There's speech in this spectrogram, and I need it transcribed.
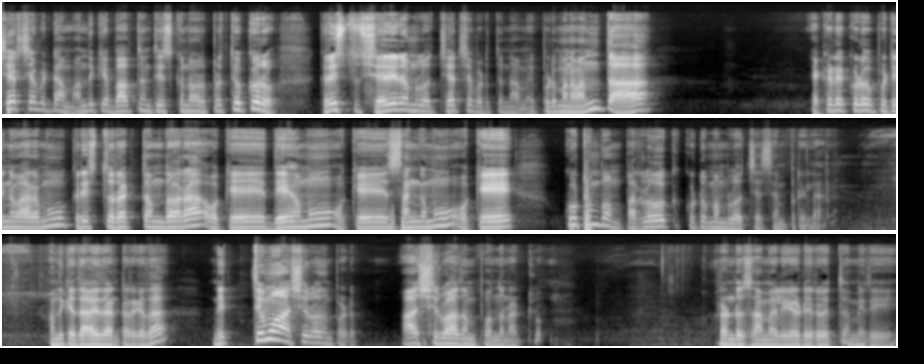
చేర్చబడ్డాం. అందుకే బాప్తం తీసుకున్నవారు ప్రతి ఒక్కరూ క్రీస్తు శరీరంలో చేర్చబడుతున్నాం. ఇప్పుడు మనమంతా ఎక్కడెక్కడో పుట్టిన వారము క్రీస్తు రక్తం ద్వారా ఒకే దేహము ఒకే సంఘము ఒకే కుటుంబం పరలోక కుటుంబంలో వచ్చేసాం ప్రియులారు. అందుకే దావిద అంటారు కదా నిత్యము ఆశీర్వాదం పడు ఆశీర్వాదం పొందినట్లు. రెండు సామెలు ఏడు ఇరవై తొమ్మిది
